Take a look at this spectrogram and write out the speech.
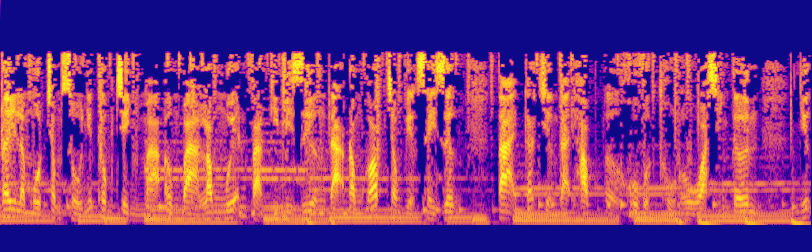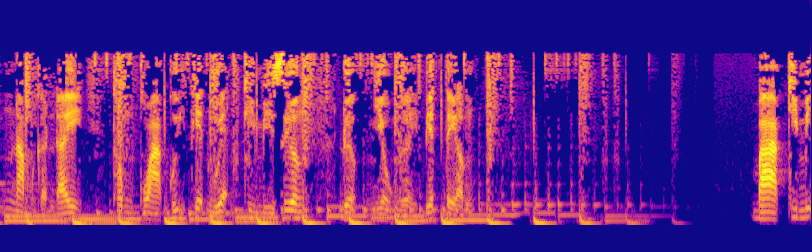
Đây là một trong số những công trình mà ông bà Long Nguyễn và Kim My Dương đã đóng góp trong việc xây dựng tại các trường đại học ở khu vực thủ đô Washington những năm gần đây thông qua quỹ thiện nguyện Kim My Dương được nhiều người biết tiếng. Bà Kim Mỹ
